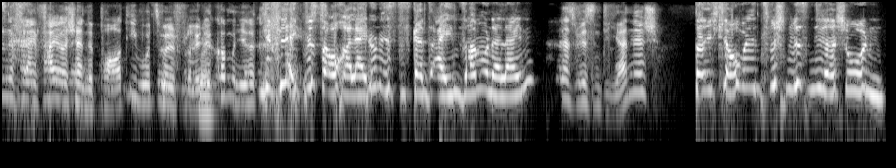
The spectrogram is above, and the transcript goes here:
Vielleicht, vielleicht feiere ich ja eine Party, wo zwölf Leute kommen und jeder Ja, vielleicht bist du auch allein und ist das ganz einsam und allein. Das wissen die ja nicht. Doch, Ich glaube, inzwischen wissen die das schon.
